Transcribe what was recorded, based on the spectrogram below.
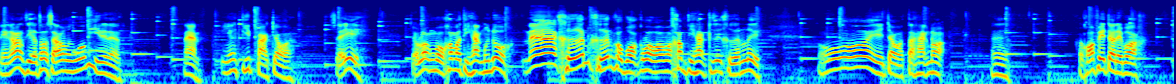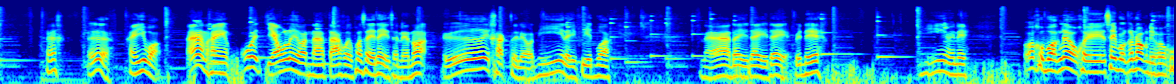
เนี่ยกำลังเสียโทษสาวมึงโมมีเลยนั่นนั่นยังติดปากเจ้าอะใส่ จ้าลองบอกเข้ามาที่หักมึงดูน่าเขินเขินเขาบอกเขาบอกว่าว่าคำที่หักคือเขินเลย โอ้ย เจ้าตาหักเนาะ เออขอขอเฟซเจ้าได้บ่ฮะเออให้อยู่บ่อ่านให้โอ้ยแจ๋วเลยวันหน้าตาข่อยพ่อใส่ได้สนเนาะ เอ้ยคักใส่แล้วนี่ได้เฟซบ่นะได้ได้ได้เป็นเด้นี่ไงเนี่ยโอ้เขาบอกแล้วคอยใส่หมวกกันน็อกนี่คอยโค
